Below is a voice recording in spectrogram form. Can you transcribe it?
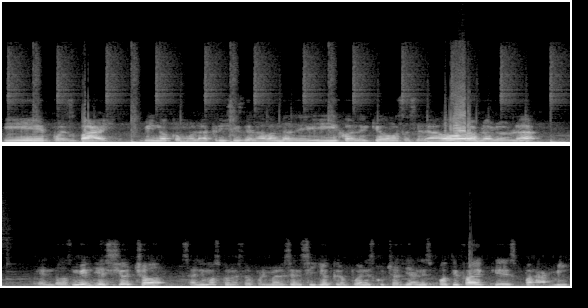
Y pues bye, vino como la crisis de la banda de híjole, ¿qué vamos a hacer ahora? Bla, bla, bla. En 2018 salimos con nuestro primer sencillo que lo pueden escuchar ya en Spotify, que es Para mí.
